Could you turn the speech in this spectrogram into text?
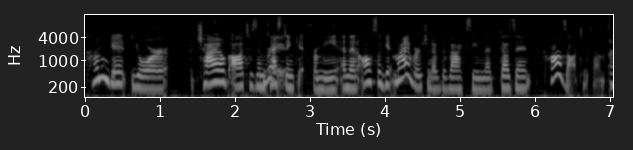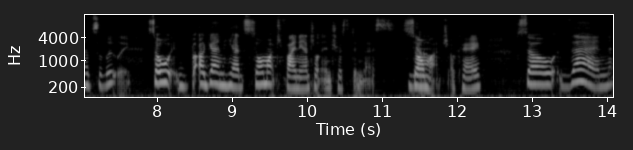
come get your child autism Right. testing kit from me and then also get my version of the vaccine that doesn't cause autism Absolutely. so again he had so much financial interest in this so Yeah. much okay So then,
